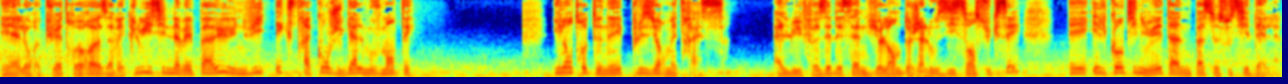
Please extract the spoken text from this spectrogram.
et elle aurait pu être heureuse avec lui s'il n'avait pas eu une vie extra-conjugale mouvementée. Il entretenait plusieurs maîtresses. Elle lui faisait des scènes violentes de jalousie sans succès, et il continuait à ne pas se soucier d'elle.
